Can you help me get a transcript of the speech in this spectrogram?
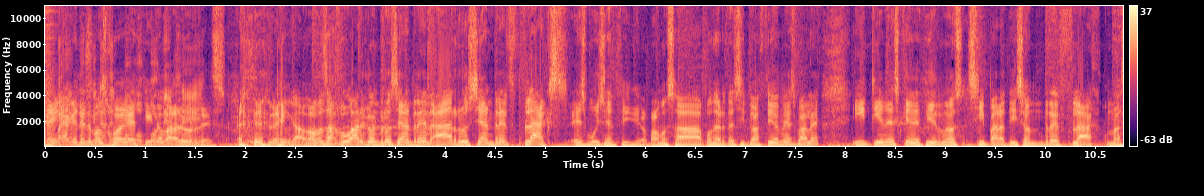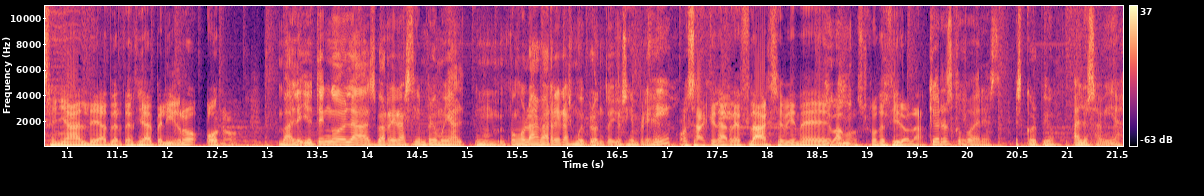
Venga, que tenemos jueguecito para. Lourdes. Venga, vamos a jugar con Russian Red a Russian Red Flags. Es muy sencillo. Vamos a ponerte situaciones, ¿vale? Y tienes que decirnos si para ti son red flag, una señal de advertencia de peligro o no. Vale, yo tengo las barreras siempre muy altas. Pongo las barreras muy pronto, yo siempre. ¿Sí? O sea, que la red flag se viene, vamos, con decir hola. ¿Qué horóscopo eres? Escorpio. Ah, lo sabía.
